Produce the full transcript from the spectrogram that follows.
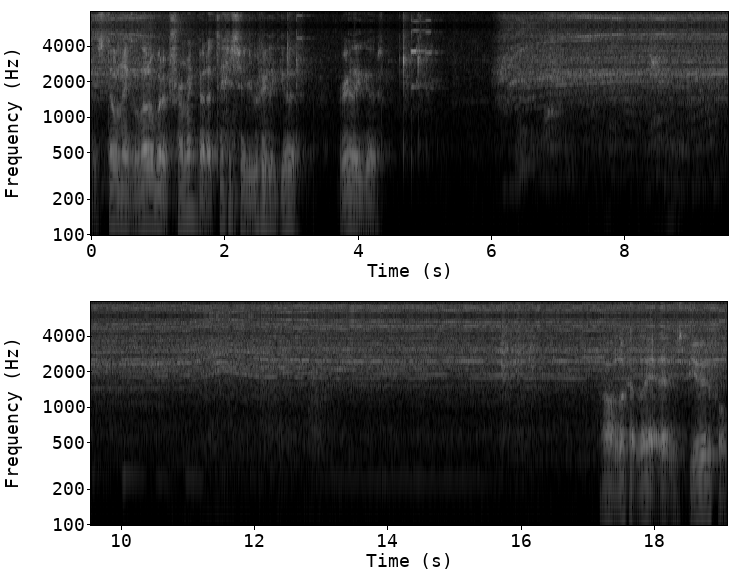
It still needs a little bit of trimming, but it's actually really good. Really good. Oh, look at that. That is beautiful.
